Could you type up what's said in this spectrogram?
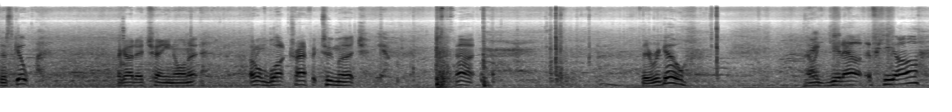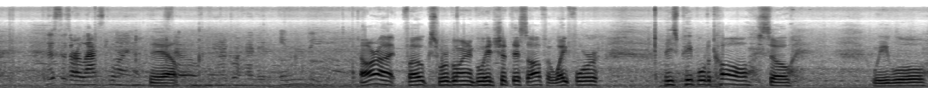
Let's go. I got that chain on it. I don't block traffic too much. Yeah. All right. There we go. Now we get out of here. This is our last one. Yeah. So I'm gonna go ahead and end the. All right, folks, we're going to go ahead and shut this off and wait for these people to call. So we will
